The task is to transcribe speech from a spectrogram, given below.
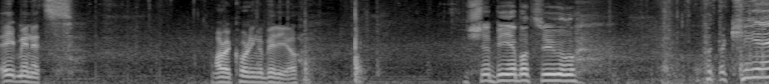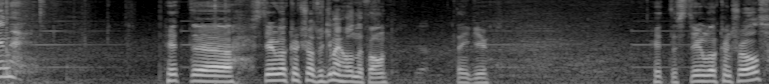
eight minutes while recording a video. should be able to put the key in hit the steering wheel controls. Would you mind holding the phone? Yeah. Thank you. Hit the steering wheel controls.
